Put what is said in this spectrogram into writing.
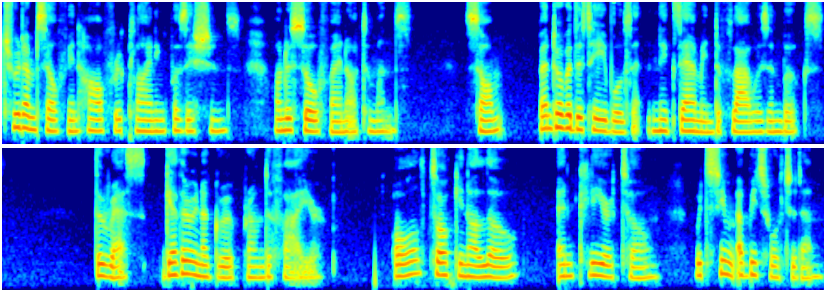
threw themselves in half reclining positions on the sofa and ottomans. Some bent over the tables and examined the flowers and books. The rest gathered in a group round the fire, all talking in a low and clear tone which seemed habitual to them.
